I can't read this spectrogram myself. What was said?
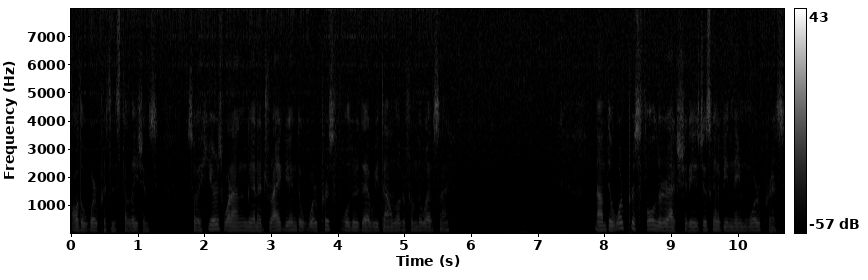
all the WordPress installations. So here's where I'm gonna drag in the WordPress folder that we downloaded from the website. Now the WordPress folder actually is just going to be named WordPress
